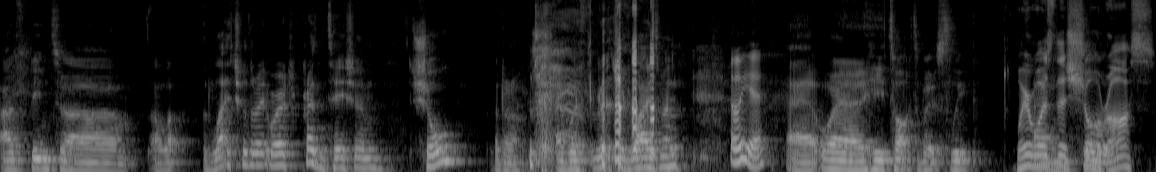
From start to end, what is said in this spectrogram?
I've been to a, a lecture, the right word, presentation, show. I don't know, uh, with Richard Wiseman, Oh yeah. uh, where he talked about sleep. Where was Um, this show, so- Ross?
